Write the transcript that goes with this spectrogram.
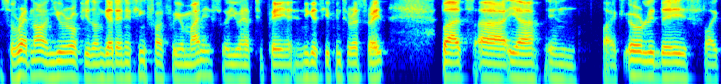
So right now in Europe, you don't get anything for, for your money. So you have to pay a negative interest rate. But uh, yeah, in like early days, like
